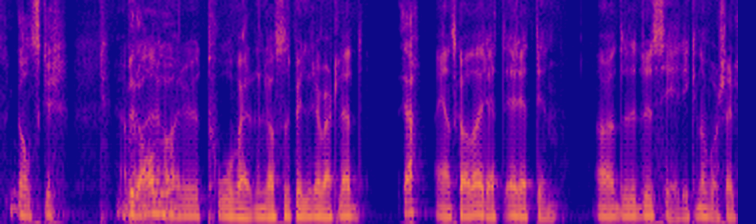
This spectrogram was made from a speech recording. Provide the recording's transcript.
ganske Ja, bra, nå. har du to verdensklassespillere i hvert ledd. Ja. Én skada, rett, rett inn. Du, du ser ikke noe forskjell.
